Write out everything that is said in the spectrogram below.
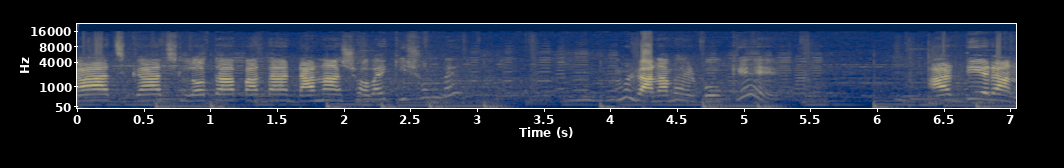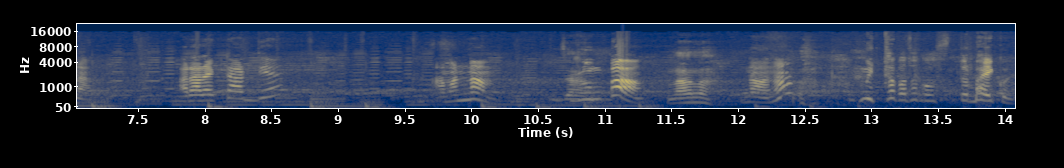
গাছ গাছ লতা পাতা ডানা সবাই কি শুনবে? রানা ভাইয়ের বউকে? আর দিয়ে রানা। আর আরেকটা আর দিয়ে? আমার নাম? রুম্পা? না না। না না? মিথ্যা কথা কস তোর ভাই কই?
